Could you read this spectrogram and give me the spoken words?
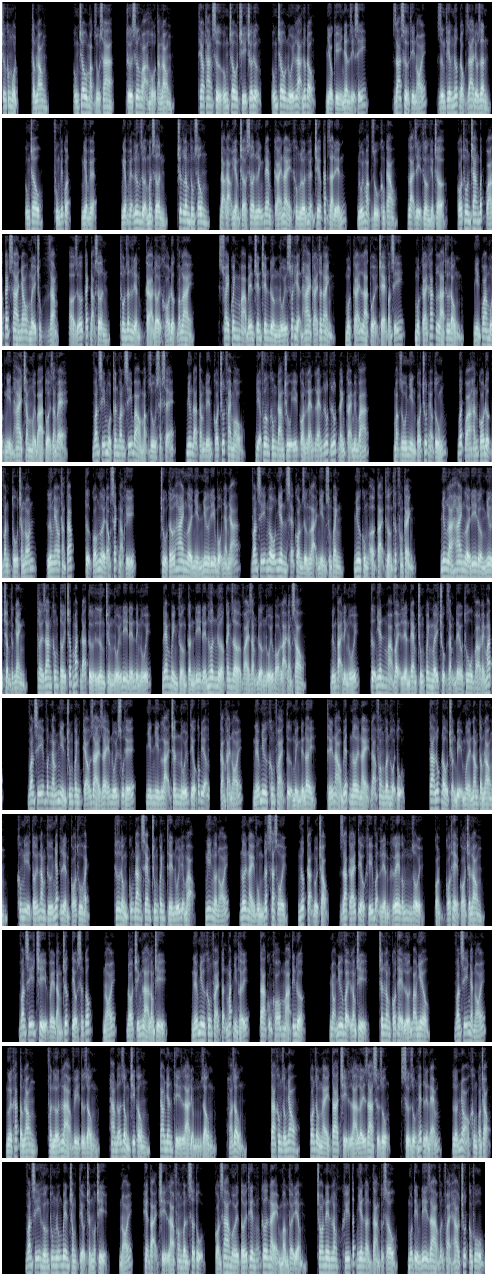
chương không một thầm long. Ung châu mặc dù xa, từ xương họa hổ tàng long. Theo thang sử ung châu trí chứa đựng ung châu núi lạ nước động, nhiều kỳ nhân dị sĩ. Giả sử thì nói, rừng thiêng nước độc ra điêu dân. Ung châu, phùng viết quận, nghiệp huyện. Nghiệp huyện lương dựa mân sơn, trước lâm thông sông, đạo đạo hiểm trở sơn lĩnh đem cái này không lớn huyện chia cắt ra đến, núi mặc dù không cao, lại dị thường hiểm trở, có thôn trang bất quá cách xa nhau mấy chục dặm, ở giữa cách đạo sơn, thôn dân liền cả đời khó được vắng lai. Xoay quanh mà bên trên trên đường núi xuất hiện hai cái thân ảnh, một cái là tuổi trẻ văn sĩ, một cái khác là thư đồng nhìn qua một nghìn hai trăm mười ba tuổi dáng vẻ. Văn sĩ một thân văn sĩ bảo mặc dù sạch sẽ, nhưng đã tắm đến có chút phai màu, địa phương không đáng chú ý còn lén lén lút lút đánh cái miếng vá. Mặc dù nhìn có chút nghèo túng, bất quá hắn có được văn tú trắng nõn, lưng eo thẳng tắp, tự có người đọc sách nạo khí. Chủ tớ hai người nhìn như đi bộ nhàn nhã, văn sĩ ngẫu nhiên sẽ còn dừng lại nhìn xung quanh, như cùng ở tại thưởng thức phong cảnh. Nhưng là hai người đi đường như chậm thực nhanh, thời gian không tới chớp mắt đã từ lưng chừng núi đi đến đỉnh núi, đem bình thường cần đi đến hơn nửa canh giờ vài dặm đường núi bỏ lại đằng sau. Đứng tại đỉnh núi, tự nhiên mà vậy liền đem chúng quanh mấy chục dặm đều thu vào đáy mắt văn sĩ vẫn ngắm nhìn chung quanh kéo dài dãy núi xu thế, nhìn nhìn lại chân núi tiểu cấp địa, cảm khái nói, nếu như không phải tự mình đến đây, thế nào biết nơi này đã phong vân hội tụ? Ta lúc đầu chuẩn bị mười năm tầm long, không nghĩ tới năm thứ nhất liền có thu hoạch. Thư đồng cũng đang xem chung quanh thế núi địa mạo, nghi ngờ nói, nơi này vùng đất xa xôi, nước cạn đồi trọc, ra cái tiểu khí vận liền ghê gớm rồi, còn có thể có chân long. Văn sĩ chỉ về đằng trước tiểu sân cốc, nói, đó chính là long chỉ. Nếu như không phải tận mắt nhìn thấy, ta cũng khó mà tin được. Nhỏ như vậy long chỉ, chân long có thể lớn bao nhiêu? Văn sĩ nhặt nói, người khác tầm long phần lớn là vì từ rồng, ham đỡ rồng chi công, cao nhân thì là điểm rồng, hóa rồng. Ta không giống nhau, con rồng này ta chỉ là lấy ra sử dụng sử dụng hết liền ném, lớn nhỏ không quan trọng. Văn sĩ hướng thung lũng bên trong tiểu trấn một chỉ, nói, hiện tại chỉ là phong vân sơ tụ, còn xa mới tới thiên cơ này mầm thời điểm, cho nên long khí tất nhiên ẩn tàng cực sâu, muốn tìm đi ra vẫn phải hao chút công phu.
